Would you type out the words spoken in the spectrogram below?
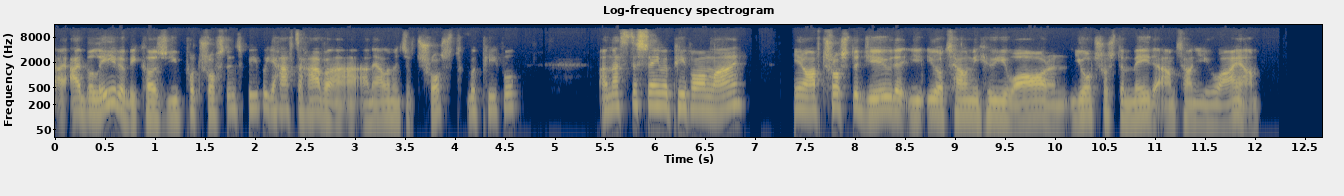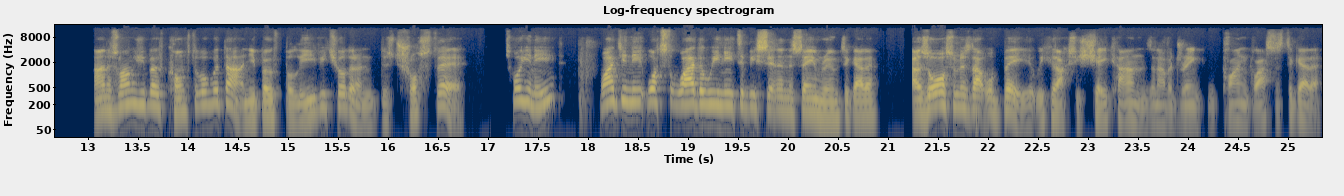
I, I believe her because you put trust into people. You have to have a, an element of trust with people, and that's the same with people online. You know, I've trusted you that you, you're telling me who you are, and you're trusting me that I'm telling you who I am. And as long as you're both comfortable with that and you both believe each other and there's trust there, that's all you need. Why do you need? What's the, why do we need to be sitting in the same room together? As awesome as that would be, that we could actually shake hands and have a drink and clang glasses together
